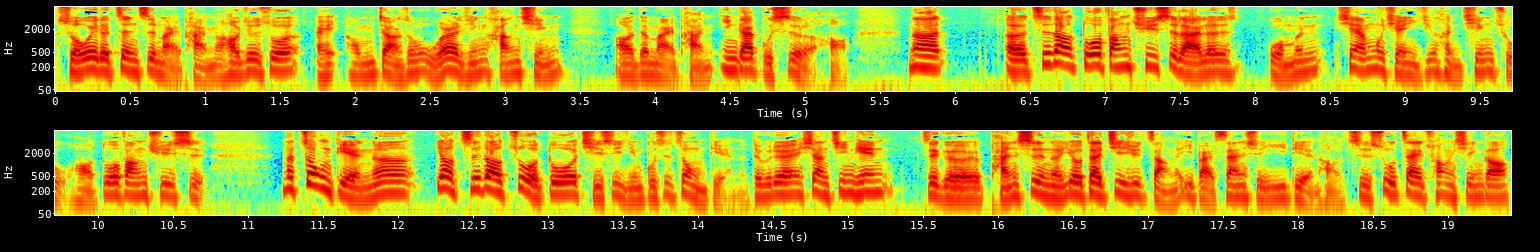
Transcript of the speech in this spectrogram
所谓的政治买盘，然后就是说，哎，我们讲什么五二零行情啊的买盘，应该不是了哈。那呃，知道多方趋势来了，我们现在目前已经很清楚哈，多方趋势。那重点呢？要知道做多其实已经不是重点了，对不对？像今天这个盘势呢，又再继续涨了一百三十一点哈，指数再创新高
